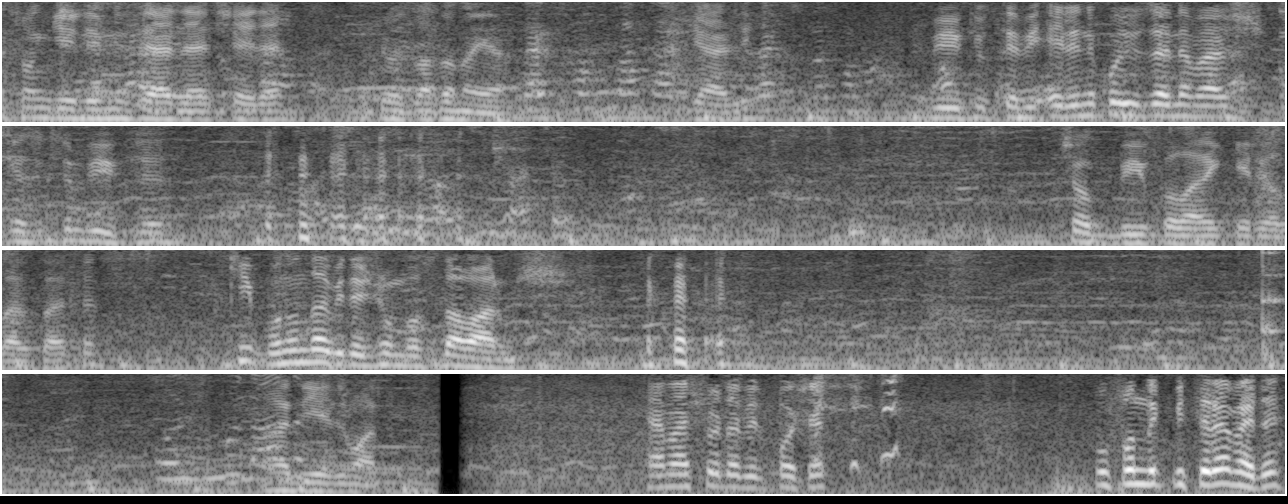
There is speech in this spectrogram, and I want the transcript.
son girdiğimiz yerde şeyde Göz Adana'ya geldik. Büyüklükte bir elini koy üzerine ver gözüksün büyüklüğü. Çok büyük olarak geliyorlar zaten. Ki bunun da bir de jumbosu da varmış. Hadi yiyelim artık. Hemen şurada bir poşet. Bu fındık bitiremedi.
